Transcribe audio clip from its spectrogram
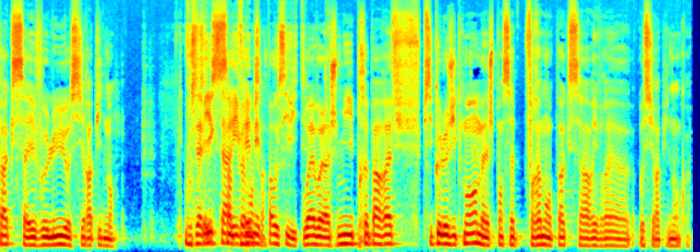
pas que ça évolue aussi rapidement. Vous saviez que ça arriverait, mais pas aussi vite. Ouais, voilà, je m'y préparais psychologiquement, mais je pensais vraiment pas que ça arriverait aussi rapidement, quoi.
